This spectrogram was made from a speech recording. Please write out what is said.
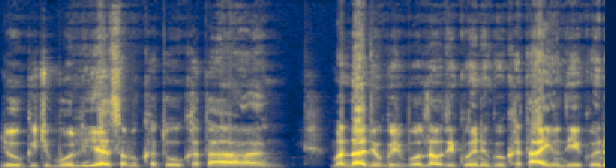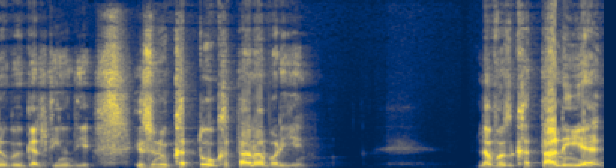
ਜੋ ਕੁਛ ਬੋਲੀਐ ਸਭ ਖਤੋ ਖਤਾ। ਬੰਦਾ ਜੋ ਕੁਝ ਬੋਲਦਾ, ਉਹਦੀ ਕੋਈ ਨਾ ਕੋਈ ਖਤਾ ਹੀ ਹੁੰਦੀ ਹੈ, ਕੋਈ ਨਾ ਕੋਈ ਗਲਤੀ ਹੁੰਦੀ ਹੈ। ਇਸ ਨੂੰ ਖੱਤੋ ਖੱਤਾ ਨਾ ਪੜੀਏ ਲਫ਼ਜ਼ ਖੱਤਾ ਨਹੀਂ ਹੈ,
